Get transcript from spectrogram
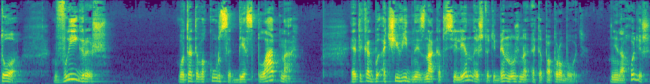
то выигрыш вот этого курса бесплатно, это как бы очевидный знак от Вселенной, что тебе нужно это попробовать. Не находишь?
